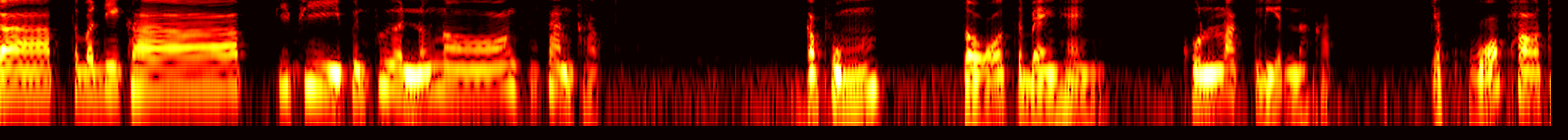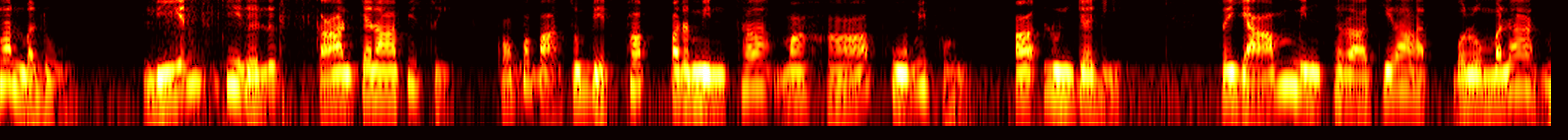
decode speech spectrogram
กราบสวัสดีครับ พี่ๆเพื่อนๆน้องๆ ทุกท่านครับ กับผมสอแสบงแห้ง คนรักเหรียญนะครับ จะขอพาท่านมาดูเหรียญที่ระลึกการจนาพิเศษของพระบาทสมเด็จพระปรมินทรมหาภูมิพลอดุลยเดชสยามมินทราธิราชบรมนาถบ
